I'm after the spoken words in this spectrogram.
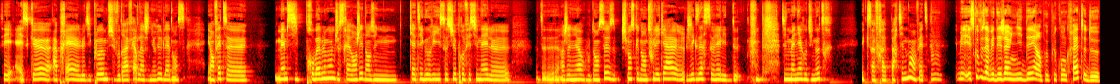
C'est est-ce que après le diplôme, tu voudras faire de l'ingénierie ou de la danse? Et en fait, euh, même si probablement que je serais rangée dans une catégorie socio-professionnelle euh, d'ingénieur ou danseuse, je pense que dans tous les cas, euh, j'exercerai les deux d'une manière ou d'une autre et que ça fera partie de moi en fait. Mmh. Mais est-ce que vous avez déjà une idée un peu plus concrète de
